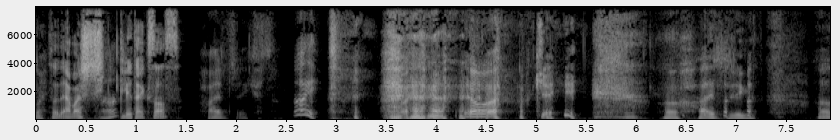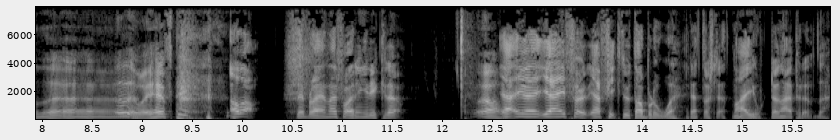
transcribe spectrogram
Nei. Så det var skikkelig Texas. Herregud. Oi. ja, OK. Å, herregud. Ja, det, ja, det var heftig. Ja da. Det blei en erfaring rikere. Ja. Jeg, jeg, jeg, jeg fikk det ut av blodet, rett og slett. Nå har jeg gjort det, nå har jeg prøvd det.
